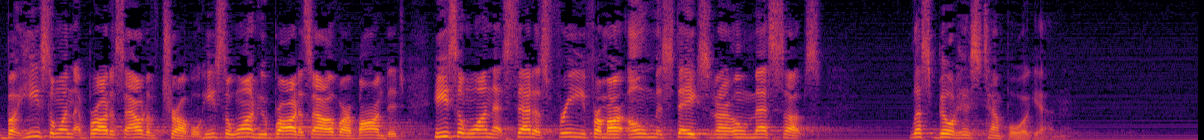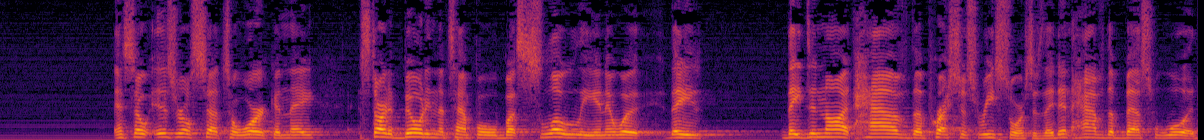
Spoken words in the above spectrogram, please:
but He's the one that brought us out of trouble. He's the one who brought us out of our bondage. He's the one that set us free from our own mistakes and our own mess ups. Let's build His temple again. And so Israel set to work and they started building the temple, but slowly, and it was they they did not have the precious resources. They didn't have the best wood.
